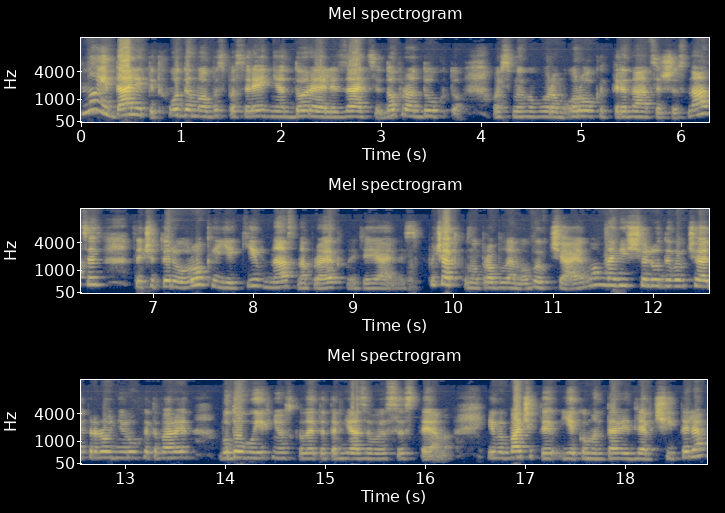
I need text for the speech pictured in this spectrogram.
Ну і далі підходимо безпосередньо до реалізації, до продукту. Ось ми говоримо уроки 13-16. Це чотири уроки, які в нас на проєктну діяльність. Спочатку ми проблему вивчаємо, навіщо люди вивчають природні рухи тварин, будову їхнього скелета та м'язової системи. І ви бачите, є коментарі для вчителя,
